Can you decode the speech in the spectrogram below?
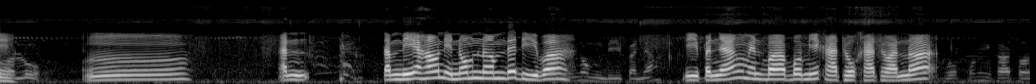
นี่ ต้นลูกอืมอันตำหนี้เฮานี่นมเนิมได้ดีบ่นุ่มดีปัญญังดีปัญญังแม่นบ่บ่มีขาโถกขาถอนเนาะบ่บ่มีขาถอน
